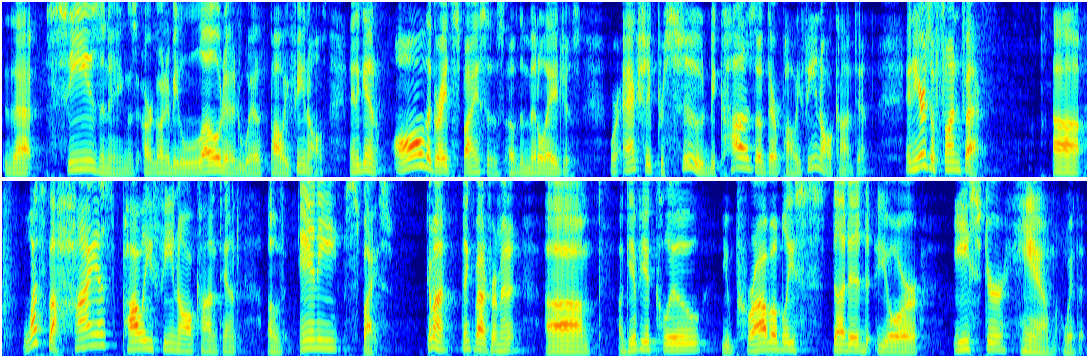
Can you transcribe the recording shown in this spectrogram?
that seasonings are going to be loaded with polyphenols. And again, all the great spices of the Middle Ages were actually pursued because of their polyphenol content. And here's a fun fact. Uh, what's the highest polyphenol content of any spice? Come on, think about it for a minute. Um, I'll give you a clue. You probably studded your Easter ham with it.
